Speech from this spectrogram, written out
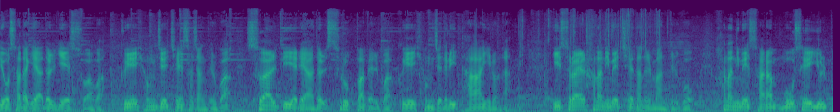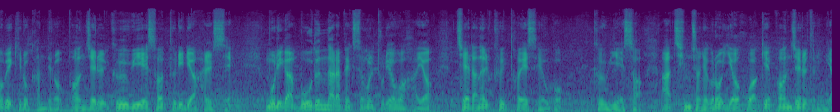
요사닥의 아들 예수아와 그의 형제 제사장들과 스알디엘의 아들 스룹바벨과 그의 형제들이 다 일어나 이스라엘 하나님의 제단을 만들고 하나님의 사람 모세의 율법에 기록한 대로 번제를 그 위에서 드리려 할세 무리가 모든 나라 백성을 두려워하여 제단을 그 터에 세우고 그 위에서 아침 저녁으로 여호와께 번제를 드리며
